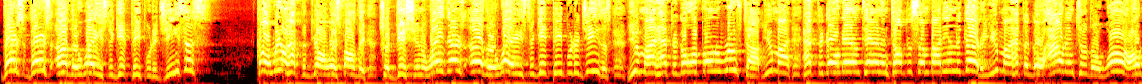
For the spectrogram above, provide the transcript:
there's, there's other ways to get people to Jesus. Come on, we don't have to always follow the traditional way. There's other ways to get people to Jesus. You might have to go up on a rooftop. You might have to go downtown and talk to somebody in the gutter. You might have to go out into the world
